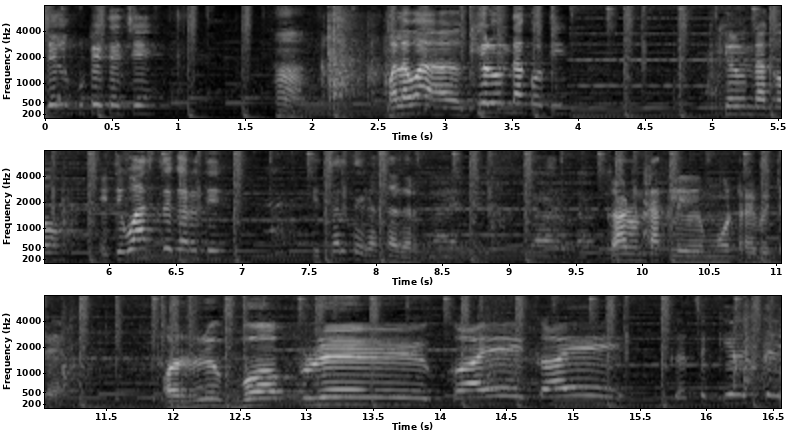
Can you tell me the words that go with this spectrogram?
सेल कुठे त्याचे? हां. मला वा खेळून दाखवते खेळून दाखव. हे ते वाचते का रे ते. ते चालते का सागर? काढून टाकले मोटऱ्या बिटऱ्या. अरे बापरे! काय काय कसं खेळते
